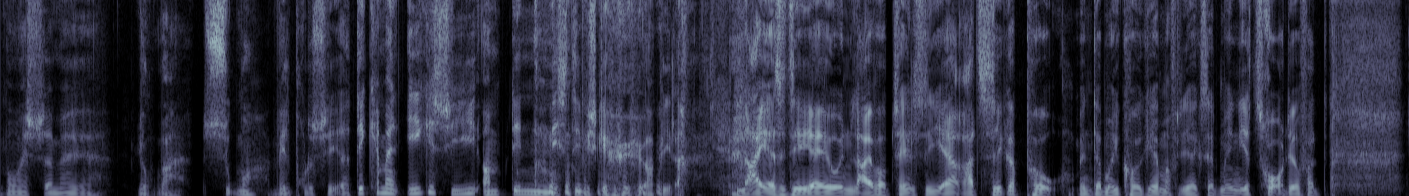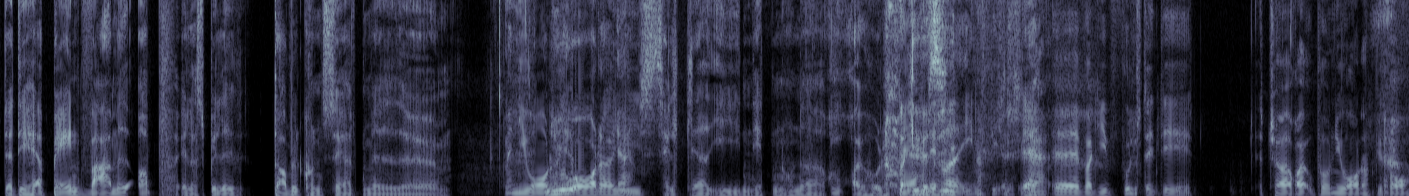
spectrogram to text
Okay Okay Boys, som øh, jo var super velproduceret. Det kan man ikke sige om det næste, vi skal høre, Peter. Nej, altså det er jo en liveoptagelse, jeg er ret sikker på, men der må I korrigere mig, fordi jeg har ikke sat mig ind. Jeg tror, det var fra, da det her band varmede op, eller spillede dobbeltkoncert med... Øh, med New Order, New. Order Ja. i Saltlæret i 1900 røvhul. Ja, 1981, ja, ja øh, hvor de fuldstændig tørrede røv på New Order before.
